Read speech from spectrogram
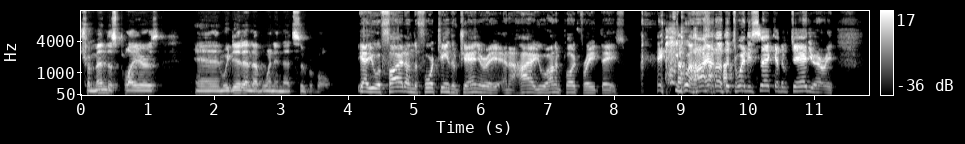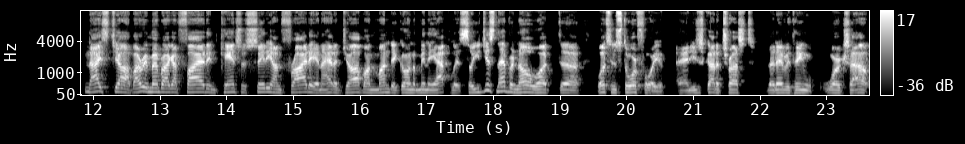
tremendous players, and we did end up winning that Super Bowl. Yeah, you were fired on the 14th of January, and I hired you were unemployed for eight days. you were hired on the 22nd of January. Nice job. I remember I got fired in Kansas City on Friday, and I had a job on Monday going to Minneapolis. So you just never know what uh, what's in store for you, and you just got to trust that everything works out.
